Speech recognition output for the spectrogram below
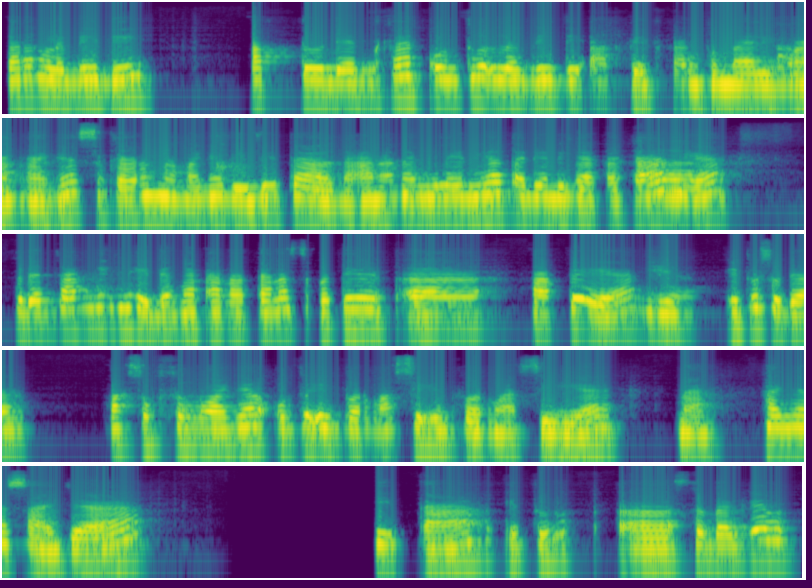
sekarang lebih di up to date kan untuk lebih diaktifkan kembali. Uh. Makanya sekarang namanya digital. Nah, anak-anak milenial tadi yang dikatakan uh. ya sudah canggih nih dengan alat-alat seperti uh, HP ya. Yeah. Itu sudah masuk semuanya untuk informasi-informasi ya. Nah, hanya saja kita itu uh, sebagai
